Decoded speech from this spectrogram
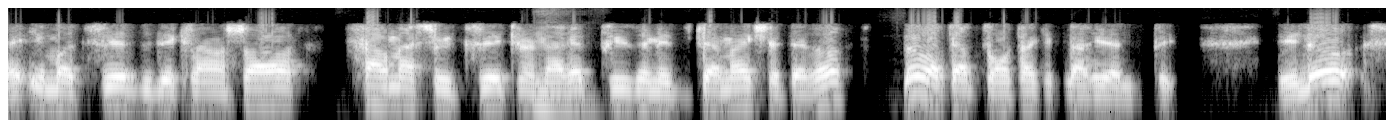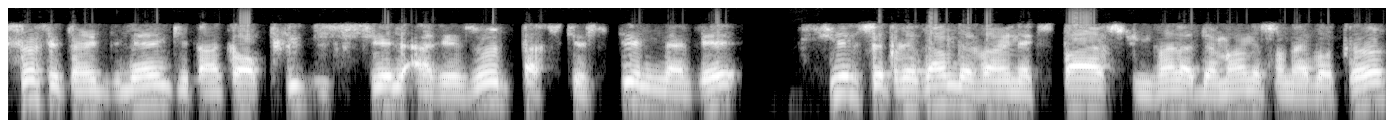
euh, émotifs, des déclencheurs pharmaceutiques, un arrêt de prise de médicaments, etc. Là, on va perdre contact avec la réalité. Et là, ça, c'est un dilemme qui est encore plus difficile à résoudre parce que s'il n'avait s'il se présente devant un expert suivant la demande de son avocat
